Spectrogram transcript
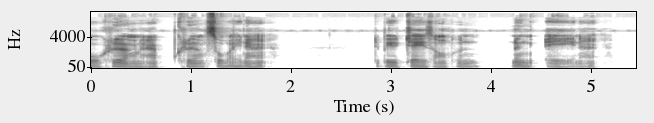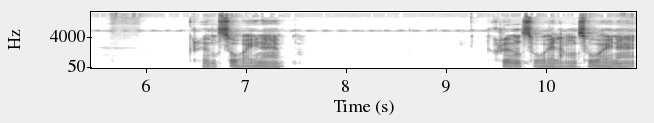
ว์เครื่องนะครับ เครื่องสวยนะฮะ WJ 2 0 1 A นะฮะ เครื่องสวยนะครับ เครื่องสวยหลังสวยนะฮะ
